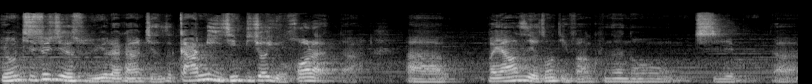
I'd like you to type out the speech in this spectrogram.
用计算机的术语来讲，就是界面已经比较友好了，对伐？啊。勿像是有种地方，可能侬去，呃，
